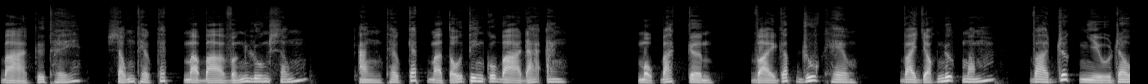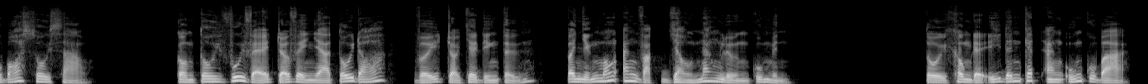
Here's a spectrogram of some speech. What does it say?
Bà cứ thế, sống theo cách mà bà vẫn luôn sống, ăn theo cách mà tổ tiên của bà đã ăn. Một bát cơm, vài gấp ruốc heo, vài giọt nước mắm và rất nhiều rau bó xôi xào. Còn tôi vui vẻ trở về nhà tối đó với trò chơi điện tử và những món ăn vặt giàu năng lượng của mình. Tôi không để ý đến cách ăn uống của bà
